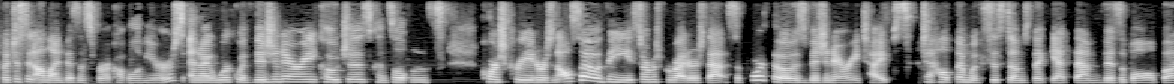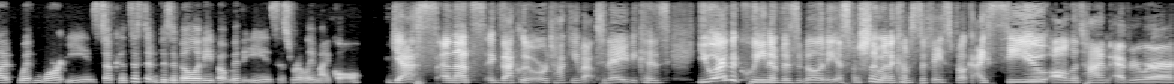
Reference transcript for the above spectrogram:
but just in online business for a couple of years. And I work with visionary coaches, consultants, course creators, and also the service providers that support those visionary types to help them with systems that get them visible, but with more ease. So, consistent visibility, but with ease is really my goal. Yes, and that's exactly what we're talking about today because you are the queen of visibility, especially when it comes to Facebook. I see you all the time everywhere.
